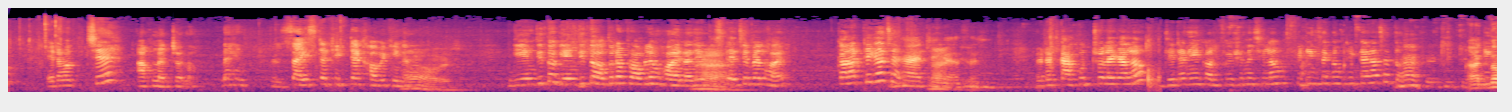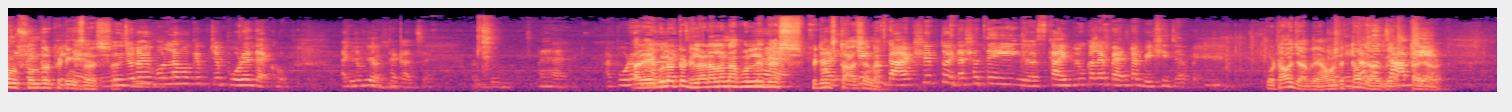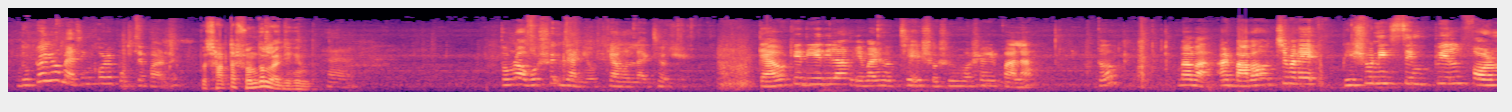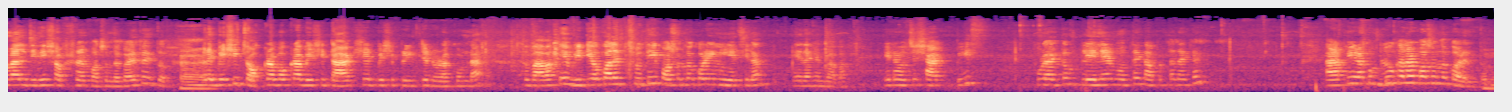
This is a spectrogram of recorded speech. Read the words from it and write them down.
এটা হচ্ছে আপনার জন্য। দেখেন সাইজটা ঠিকঠাক হবে কিনা। হ্যাঁ গেঞ্জি তো গেঞ্জিতে অতটা প্রবলেম হয় না যেহেতু হ্যাঁ। স্ট্রেচেবল হয়। কালার ঠিক আছে? হ্যাঁ ঠিক হ্যাঁ। আছে। এটা কাকুর চলে গেল। যেটা নিয়ে কনফিউশনে ছিলাম ফিটিংস একদম ঠিকঠাক আছে তো? হ্যাঁ একদম সুন্দর ফিটিংস আছে। ওই জন্য আমি বললাম ওকে যে পরে দেখো। একদম ঠিকঠাক আছে। একদম হ্যাঁ আর পরে আর এগুলো একটু ঢিলা ঢালা না পড়লে বেশ ফিটিংসটা আসে না। ডার্ক শেড তো এটার সাথে এই স্কাই ব্লু কালার প্যান্টটা বেশি যাবে। ওটাও যাবে আমাদেরটাও যাবে একটা যাবে। দুটোই ও ম্যাচিং করে পড়তে পারবে। তো শার্টটা সুন্দর লাগছে কিন্তু। হ্যাঁ। তোমরা অবশ্যই জানিও কেমন লাগছে ওকে। দেওকে দিয়ে দিলাম এবারে হচ্ছে শ্বশুর মশাইয়ের পালা। তো বাবা আর বাবা হচ্ছে মানে ভীষণই সিম্পল ফর্মাল জিনিস সবসময় পছন্দ করে তাই তো? হ্যাঁ। মানে বেশি চক্রা বকরা বেশি ডার্ক শেড বেশি প্রিন্টেড ওরকম না। তো বাবাকে ভিডিও কলের থ্রুতেই পছন্দ করে নিয়েছিলাম। এই দেখেন বাবা এটা হচ্ছে শার্ট পিস পুরো একদম প্লেনের মধ্যে কাপড়টা দেখেন। আর আপনি এরকম ব্লু কালার পছন্দ করেন তো?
